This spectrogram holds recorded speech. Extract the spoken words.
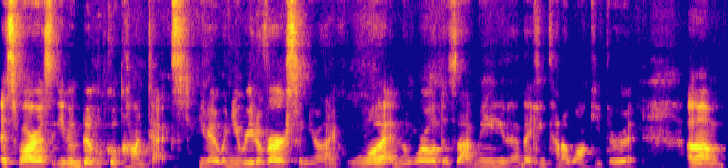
as far as even biblical context. You know, when you read a verse and you're like, what in the world does that mean? And they can kind of walk you through it. Um,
